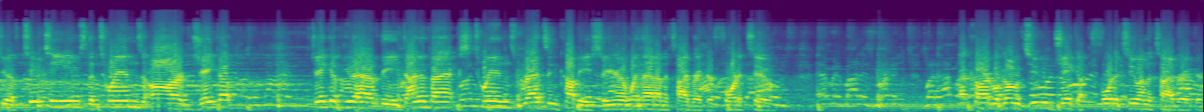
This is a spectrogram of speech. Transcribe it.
So you have two teams. The Twins are Jacob. Jacob, you have the Diamondbacks, Twins, Reds, and Cubbies. So you're going to win that on the tiebreaker, 4 to 2. That card will go to Jacob, 4 to 2 on the tiebreaker.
